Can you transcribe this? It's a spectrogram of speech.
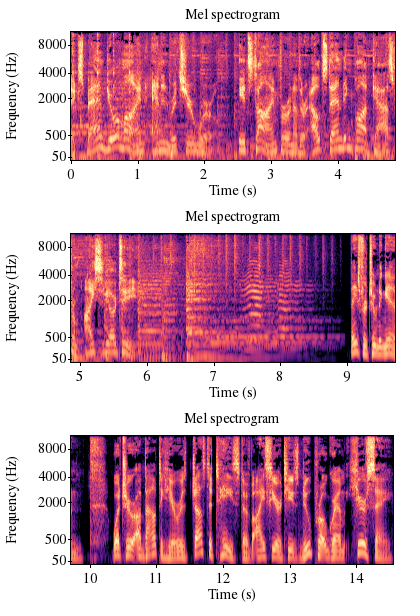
expand your mind, and enrich your world. It's time for another outstanding podcast from ICRT. Thanks for tuning in. What you're about to hear is just a taste of ICRT's new program, Hearsay.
